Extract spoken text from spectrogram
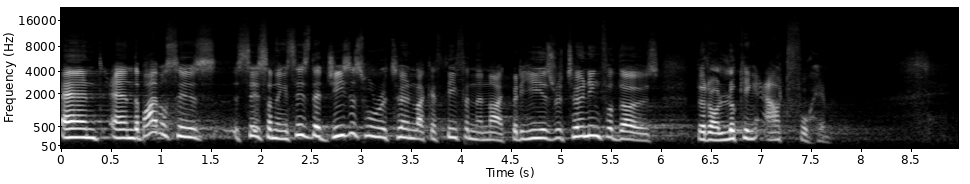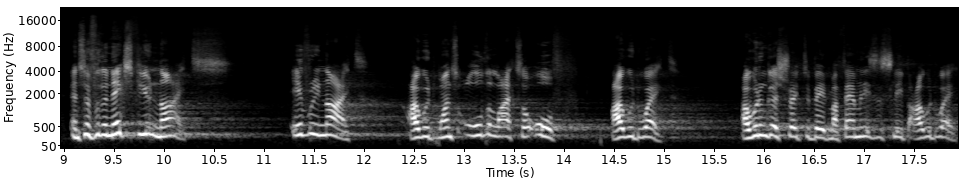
And, and the Bible says, says something. It says that Jesus will return like a thief in the night, but he is returning for those that are looking out for him. And so for the next few nights, every night, I would, once all the lights are off, I would wait. I wouldn't go straight to bed. My family's asleep. I would wait.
